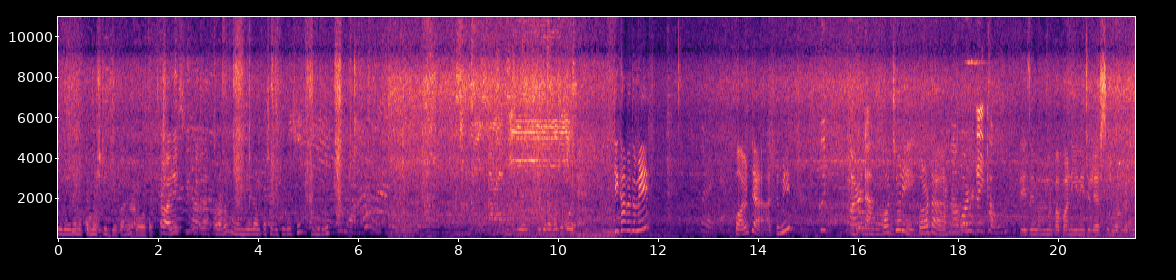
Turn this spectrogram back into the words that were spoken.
চলে এলাম একটা মিষ্টির দোকানে পরোটা চলো আমার মেয়েরা ওর পাশে বসে গেছে কি খাবে তুমি? পরোটা। আর তুমি? কচুরি পরোটা। এই যে মাম্মার পাপা নিয়ে নিয়ে চলে আসছে সবার জন্য।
